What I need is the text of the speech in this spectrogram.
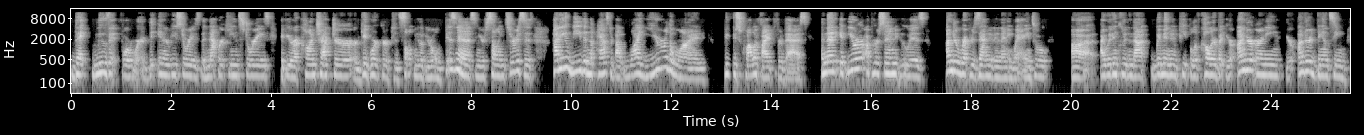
that move it forward the interview stories the networking stories if you're a contractor or gig worker consultant you have your own business and you're selling services how do you weave in the past about why you're the one who's qualified for this and then if you're a person who is underrepresented in any way and so uh, I would include in that women and people of color, but you're under earning, you're under advancing,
